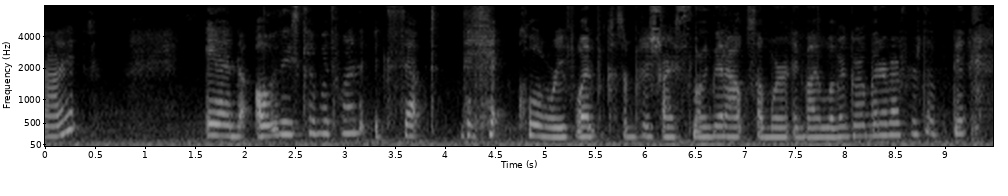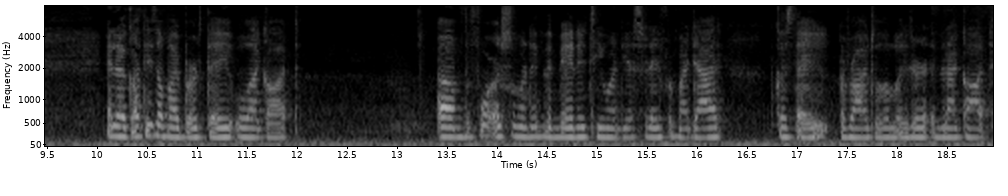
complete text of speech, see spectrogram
on it. And all of these came with one except they get cool reef one because I'm pretty sure I slung that out somewhere in my living room whenever I first opened it. And I got these on my birthday. Well, I got um, the 4Ocean one and the manatee one yesterday from my dad because they arrived a little later. And then I got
